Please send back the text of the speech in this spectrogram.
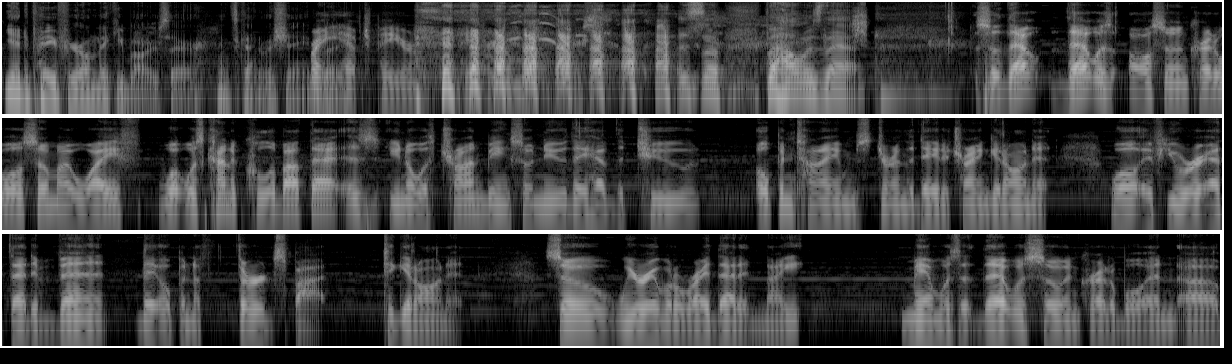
you had to pay for your own Mickey bars there. It's kind of a shame. Right, but- you have to pay your pay for your own merchandise. so, but how was that? so that that was also incredible. So my wife, what was kind of cool about that is, you know, with Tron being so new, they have the two open times during the day to try and get on it. Well, if you were at that event, they opened a third spot to get on it. So we were able to ride that at night. Man, was it that was so incredible. And uh,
